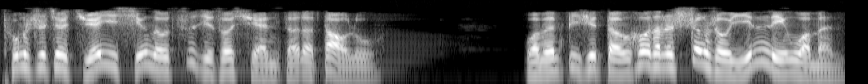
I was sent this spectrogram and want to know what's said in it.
同时却决意行走自己所选择的道路。我们必须等候他的圣手引领我们，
